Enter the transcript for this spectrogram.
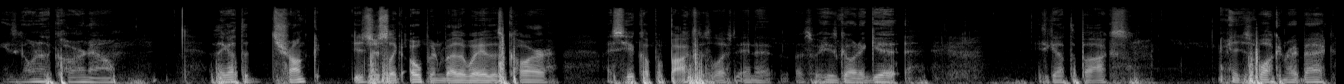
he's going to the car now. They got the trunk is just like open by the way of this car. I see a couple boxes left in it. That's what he's going to get. He's got the box. He's just walking right back.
